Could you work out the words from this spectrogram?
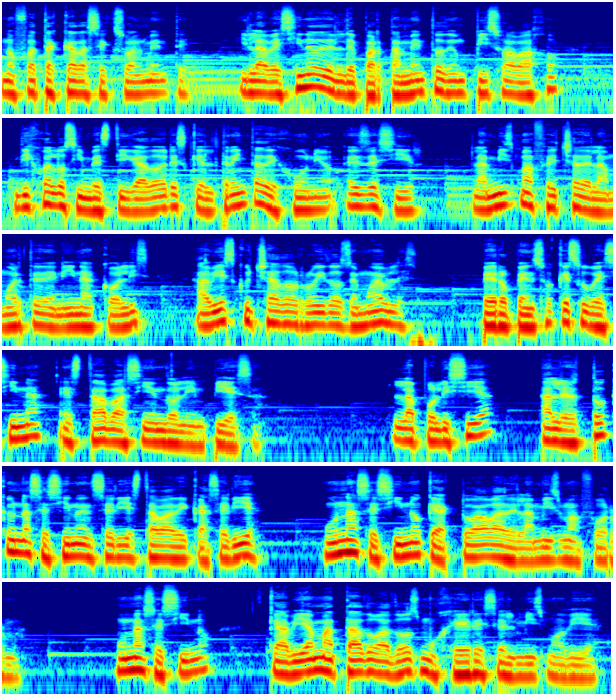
no fue atacada sexualmente y la vecina del departamento de un piso abajo dijo a los investigadores que el 30 de junio, es decir, la misma fecha de la muerte de Nina Collis, había escuchado ruidos de muebles, pero pensó que su vecina estaba haciendo limpieza. La policía alertó que un asesino en serie estaba de cacería, un asesino que actuaba de la misma forma, un asesino que había matado a dos mujeres el mismo día,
